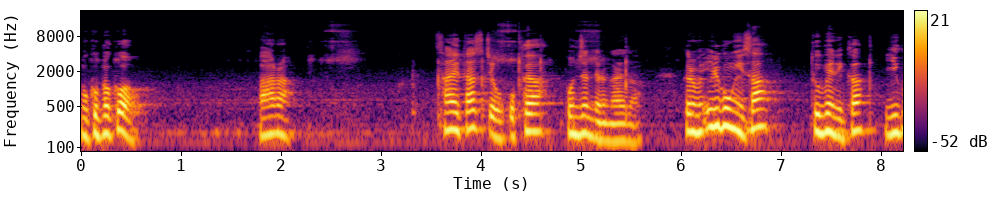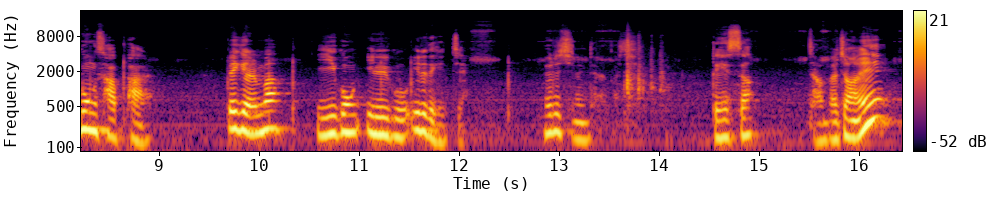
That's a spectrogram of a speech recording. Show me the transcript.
뭐 곱받고? 봐라. 4의 5제곱 곱해야 본전 되는 거야, 이거. 그러면 1024두 배니까 2048 빼기 얼마? 2019 이래 되겠지. 이래 진행되는 거지. 되겠어? 자, 봐줘. 잉?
